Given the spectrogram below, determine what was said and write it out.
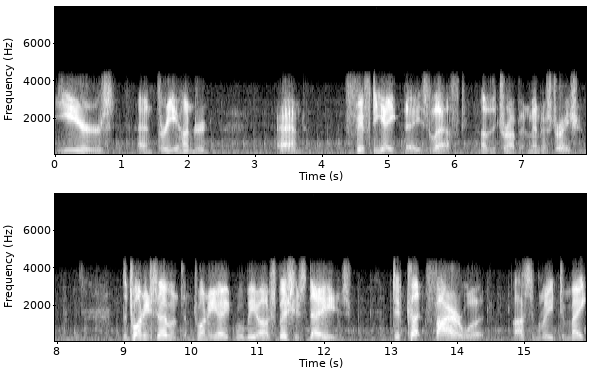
years and 358 days left of the Trump administration. The 27th and 28th will be auspicious days to cut firewood, possibly to make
